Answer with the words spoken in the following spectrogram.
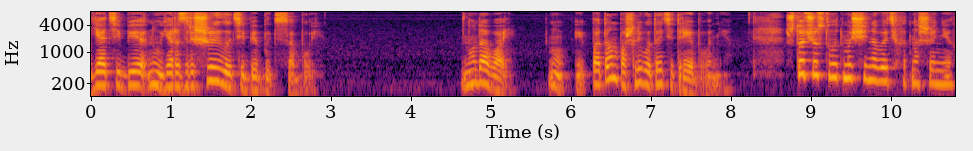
я тебе, ну, я разрешила тебе быть собой. Ну, давай. Ну, и потом пошли вот эти требования. Что чувствует мужчина в этих отношениях?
